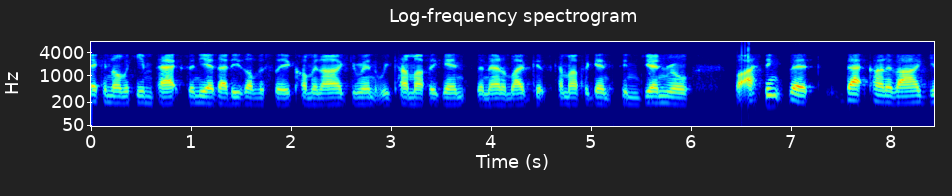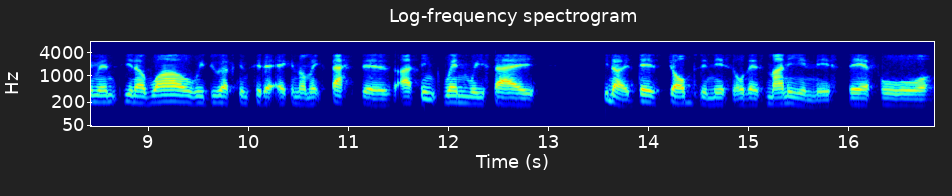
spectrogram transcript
economic impacts, and yeah, that is obviously a common argument we come up against, and animal advocates come up against in general. But I think that that kind of argument, you know, while we do have to consider economic factors, I think when we say, you know, there's jobs in this or there's money in this, therefore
